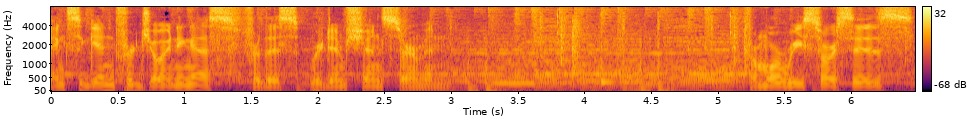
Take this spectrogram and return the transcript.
Thanks again for joining us for this redemption sermon. For more resources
